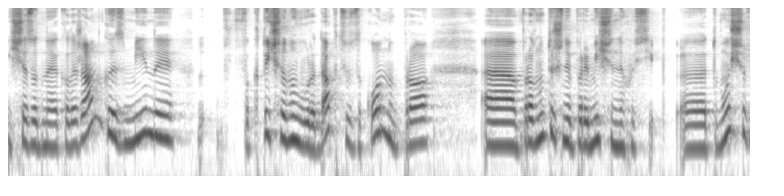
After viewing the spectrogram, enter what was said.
і ще з одною колежанкою зміни, фактично нову редакцію закону про. Е, про внутрішньо переміщених осіб, тому що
